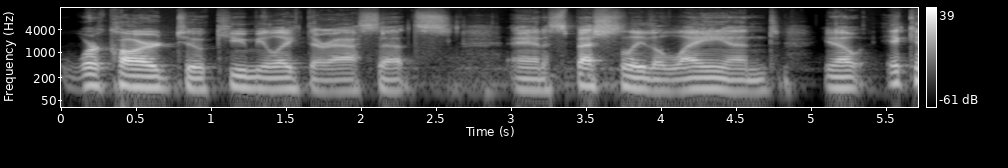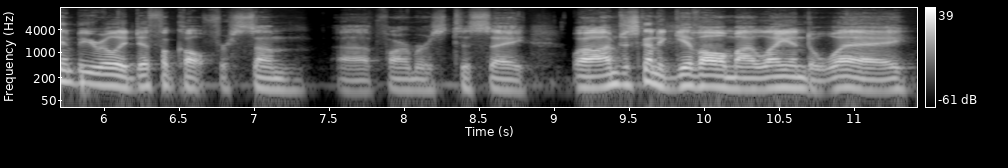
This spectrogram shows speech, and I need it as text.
work hard to accumulate their assets and especially the land. You know, it can be really difficult for some uh, farmers to say, well, I'm just going to give all my land away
